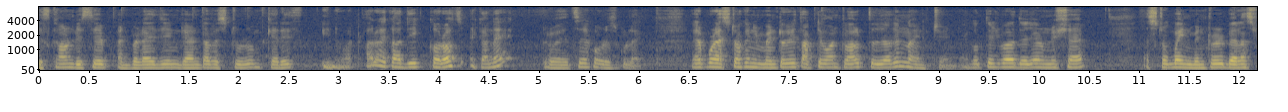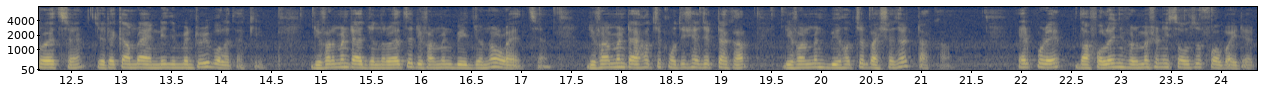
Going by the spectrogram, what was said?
Discount receive advertising rent of storeroom carriage inward আরও একাধিক খরচ এখানে রয়েছে খরচগুলো এরপর stock in inventory thirty one twelve two thousand nineteen একত্রিশ বারো দু হাজার উনিশে স্টক বা ইনভেন্টরির ব্যালেন্স রয়েছে, যেটাকে আমরা এন্ডিং ইনভেন্টরি বলে থাকি। ডিপার্টমেন্ট এর জন্য রয়েছে ডিপার্টমেন্ট বির জন্য রয়েছে। ডিপার্টমেন্ট এ হচ্ছে পঁচিশ হাজার টাকা ডিপার্টমেন্ট বি হচ্ছে বাইশ হাজার টাকা। এরপরে the following information is also provided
